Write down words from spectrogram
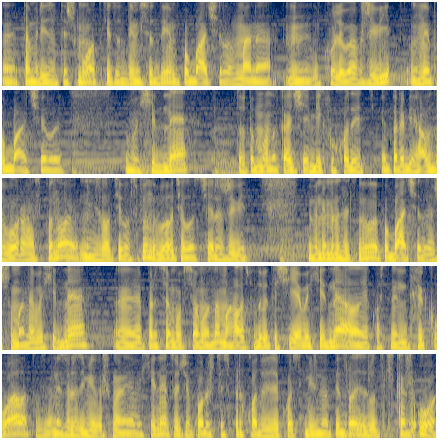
е, там різати шмотки, туди-сюди. Побачили в мене м, кульове в живіт, вони побачили вихідне. Тобто, мовно кажучи, я біг виходить, перебігав до ворога спиною, мені злетіло спину, вилетіло через живіт. І вони мене затягнули, побачили, що в мене вихідне. Е, При цьому всьому намагалися подивитися, чи є вихідне, але якось не ідентифікували. Тобто не зрозуміли, що в мене вихідне. Тут же поруч хтось приходить з якогось сміжного підрозділу, такий каже: О,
